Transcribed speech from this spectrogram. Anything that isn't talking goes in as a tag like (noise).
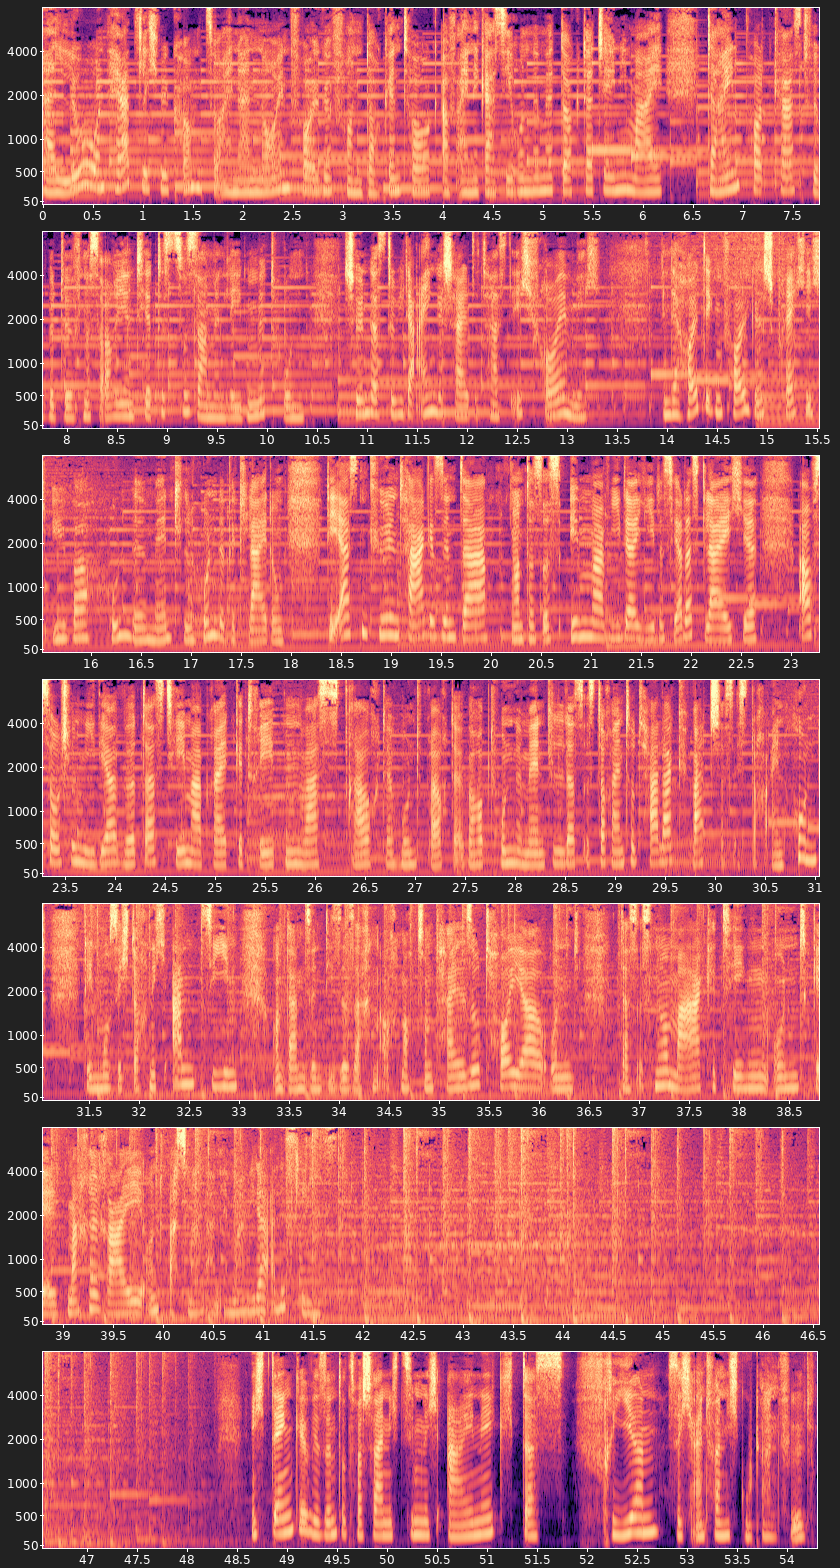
Hallo und herzlich willkommen zu einer neuen Folge von Dog and Talk auf eine Gassi-Runde mit Dr. Janie Mai, dein Podcast für bedürfnisorientiertes Zusammenleben mit Hund. Schön, dass du wieder eingeschaltet hast. Ich freue mich. In der heutigen Folge spreche ich über Hundemäntel, Hundebekleidung. Die ersten kühlen Tage sind da und das ist immer wieder jedes Jahr das Gleiche. Auf Social Media wird das Thema breit getreten. Was braucht der Hund? Braucht er überhaupt Hundemäntel? Das ist doch ein totaler Quatsch. Das ist doch ein Hund. Den muss ich doch nicht anziehen. Und dann sind diese Sachen auch noch zum Teil so teuer und das ist nur Marketing und Geldmacherei und was man dann immer wieder alles liest. Ich denke, wir sind uns wahrscheinlich ziemlich einig, dass Frieren sich einfach nicht gut anfühlt.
